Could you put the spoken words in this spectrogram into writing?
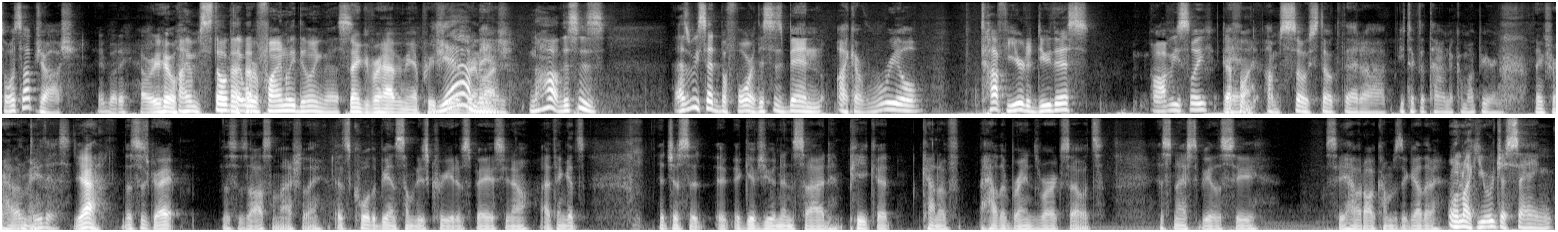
So what's up, Josh? Hey, buddy. How are you? I'm stoked that we're finally doing this. Thank you for having me. I appreciate yeah, it very man. much. No, this is, as we said before, this has been like a real tough year to do this. Obviously, and Definitely. I'm so stoked that uh, you took the time to come up here and, Thanks for having and me. do this. Yeah, this is great. This is awesome. Actually, it's cool to be in somebody's creative space. You know, I think it's it just it, it, it gives you an inside peek at kind of how their brains work. So it's it's nice to be able to see see how it all comes together. Well, like you were just saying,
